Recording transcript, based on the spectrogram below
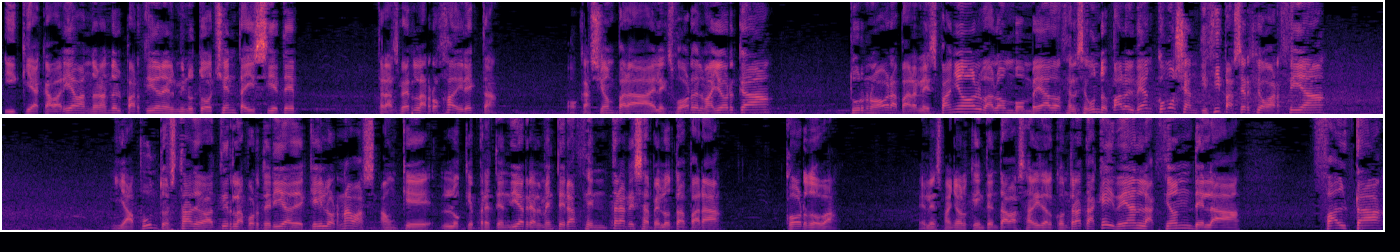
y que acabaría abandonando el partido en el minuto 87 tras ver la roja directa. Ocasión para el exjugador del Mallorca. Turno ahora para el español. Balón bombeado hacia el segundo palo. Y vean cómo se anticipa Sergio García. Y a punto está de batir la portería de Keylor Navas. Aunque lo que pretendía realmente era centrar esa pelota para Córdoba. El español que intentaba salir al contraataque. Y vean la acción de la falta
